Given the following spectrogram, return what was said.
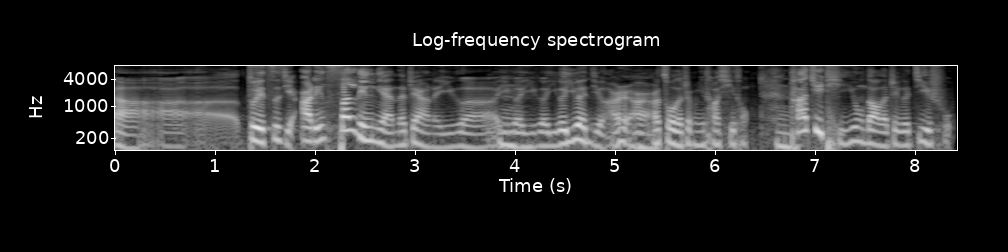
呃对自己二零三零年的这样的一个、一个嗯一个一个愿景而而嗯而做的这么一套系统。嗯它具体用到的这个技术，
